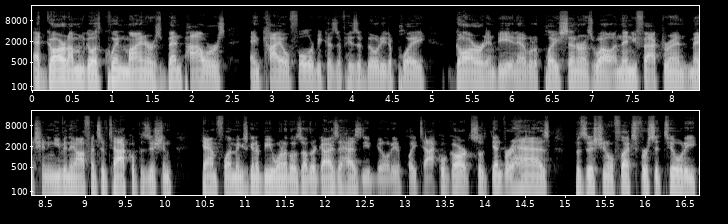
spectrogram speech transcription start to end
At guard, I'm going to go with Quinn Meinerz, Ben Powers, and Kyle Fuller because of his ability to play guard and being able to play center as well. And then you factor in mentioning even the offensive tackle position. Cam Fleming is going to be one of those other guys that has the ability to play tackle guard. So Denver has positional flex versatility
